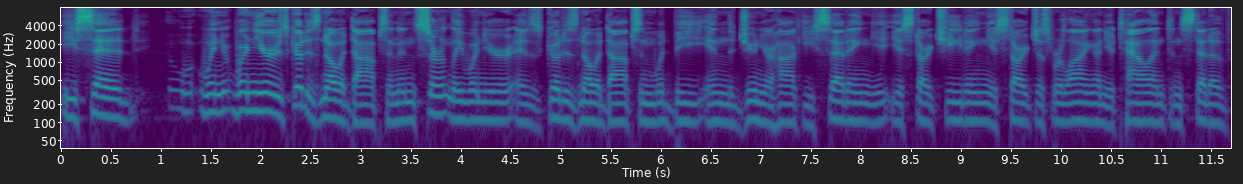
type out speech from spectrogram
he said when when you're as good as Noah Dobson, and certainly when you're as good as Noah Dobson would be in the junior hockey setting, you, you start cheating. You start just relying on your talent instead of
